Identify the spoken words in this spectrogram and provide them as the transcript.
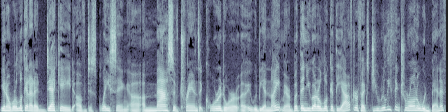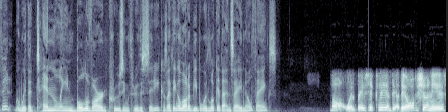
you know, we're looking at a decade of displacing uh, a massive transit corridor. Uh, it would be a nightmare. But then you got to look at the after effects. Do you really think Toronto would benefit with a ten lane boulevard cruising through the city? Because I think a lot of people would look at that and say, no, thanks. No, well, basically, the, the option is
